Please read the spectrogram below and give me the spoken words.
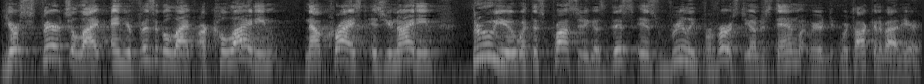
your spiritual life and your physical life are colliding. Now Christ is uniting through you with this prostitute. He goes, This is really perverse. Do you understand what we're, we're talking about here?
